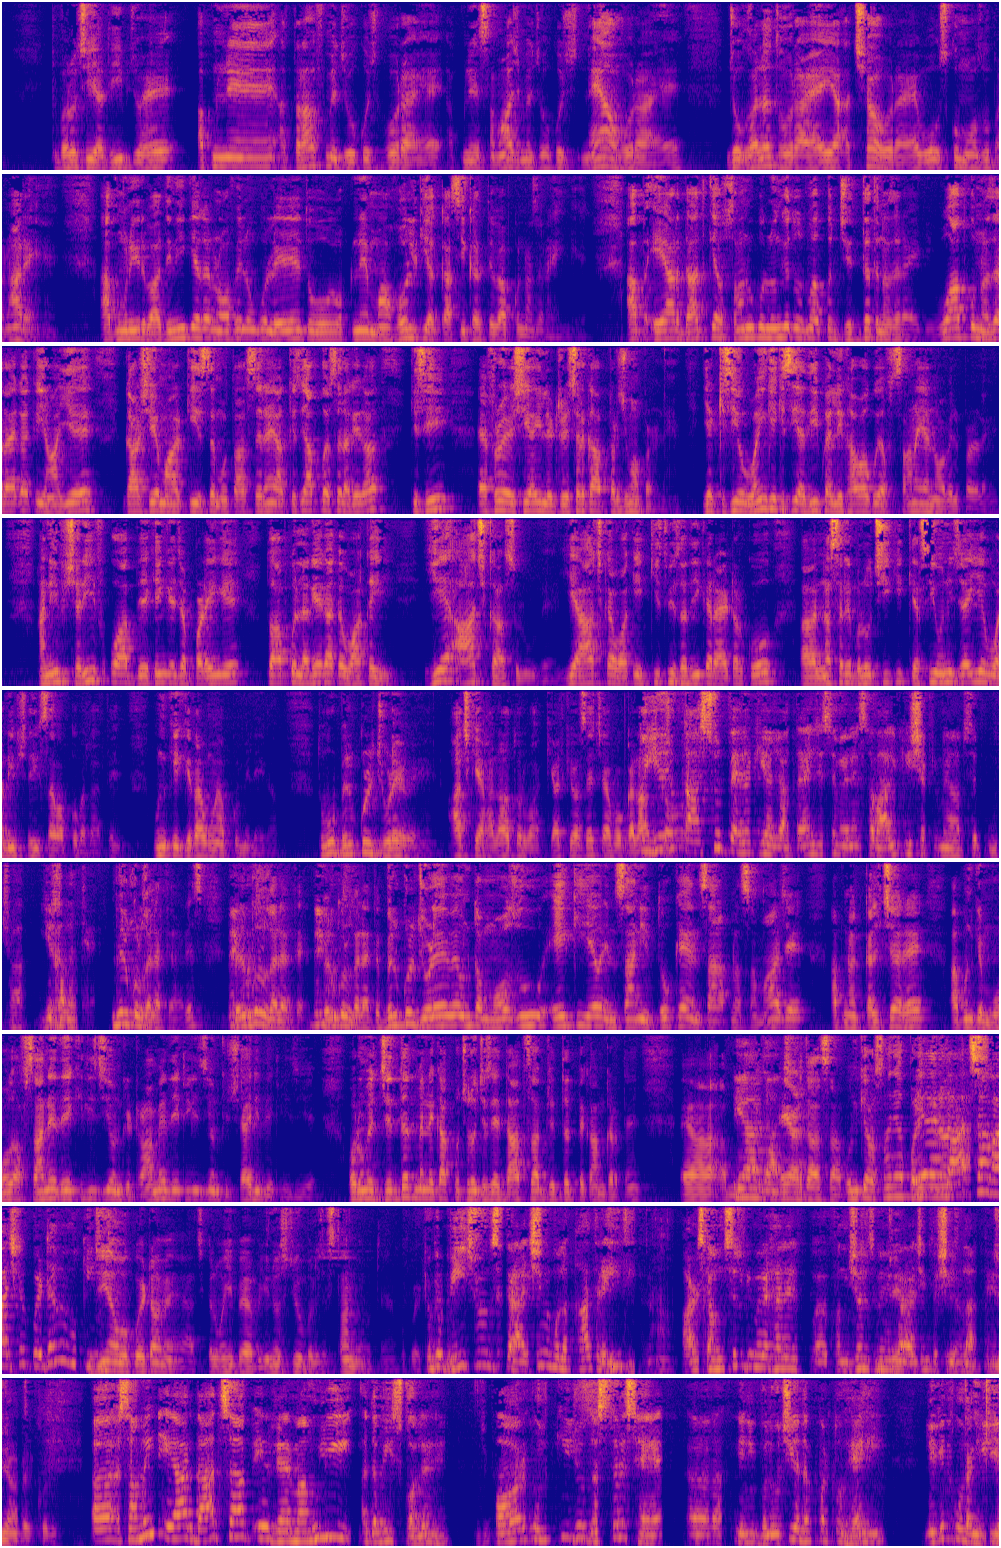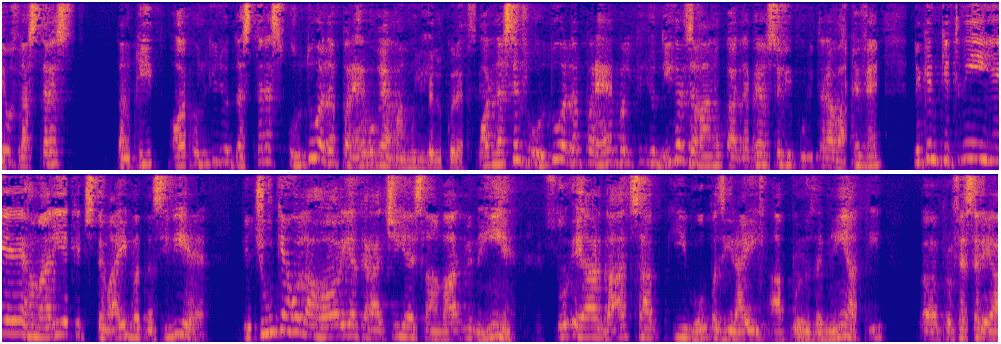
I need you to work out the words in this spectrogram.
کہ بلوچی ادیب جو ہے، اپنے اطراف میں جو کچھ ہو رہا ہے، اپنے سماج میں جو کچھ نیا ہو رہا ہے، جو غلط ہو رہا ہے یا اچھا ہو رہا ہے، وہ اس کو موضوع بنا رہے ہیں۔ آپ منیر بادنی کے اگر ناولوں کو لے لیں تو وہ اپنے ماحول کی عکاسی کرتے ہوئے آپ کو نظر آئیں گے۔ آپ اے آر داد کے افسانوں کو لیں گے تو اس میں آپ کو جدت نظر آئے گی۔ وہ آپ کو نظر آئے گا کہ یہاں یہ گارشیا مارکیز سے متاثر ہیں یا کسی، آپ کو ایسا لگے گا کسی ایفرو ایشیائی لٹریچر کا آپ ترجمہ پڑھ رہے ہیں۔ یا کسی وہیں کے کسی ادیب کا لکھا ہوا کوئی افسانہ یا ناول پڑھ رہے ہیں۔ حنیف شریف کو آپ دیکھیں گے جب پڑھیں گے تو آپ کو لگے گا کہ واقعی یہ آج کا اسلوب ہے۔ یہ آج کا واقعی اکیسویں صدی کے رائٹر کو نثر بلوچی کی کیسی ہونی چاہیے وہ حنیف شریف صاحب آپ کو بتاتے ہیں۔ ان کی کتابوں میں آپ کو ملے گا۔ تو وہ بالکل جڑے ہوئے ہیں۔ آج کے حالات اور واقعات کی وجہ سے چاہے وہ کلام یہ جو تاثر پیدا کیا جاتا ہے جسے میں نے سوال کی شکل میں آپ سے پوچھا یہ غلط ہے۔ بالکل غلط ہے حارث بالکل غلط ہے بالکل غلط ہے بالکل جڑے ہوئے ان کا موضوع ایک ہی ہے اور انسانی دکھ ہے انسان اپنا سماج ہے اپنا کلچر ہے آپ ان کے افسانے دیکھ لیجیے ان کے ڈرامے دیکھ لیجیے ان کی شاعری دیکھ لیجیے اور ان میں جدت میں نے کہا کچھ لوگ جیسے داد صاحب جدت پہ کام کرتے ہیں صاحب۔ ان کے افسانے آپ پڑھیں گے جی ہاں وہ کوئٹہ میں آج کل وہیں پہ یونیورسٹی آف بلوچستان میں ہوتے ہیں کیونکہ بیچ میں ان سے کراچی میں ملاقات رہی تھی۔ آرٹس ہاں۔ کاؤنسل کے میرے خیال فنکشن میں جی ہاں۔ کراچی تشریف لاتے ہیں۔ جی ہاں بالکل۔ سامعین اے آر داد صاحب ایک غیر معمولی ادبی اسکالر ہیں جی۔ اور ان کی جو دسترس ہے یعنی بلوچی ادب پر تو ہے ہی لیکن ان کی جو دسترس تنقید اور ان کی جو دسترس اردو ادب پر ہے وہ غیر معمولی بالکل اور نہ صرف اردو ادب پر ہے بلکہ جو دیگر زبانوں کا ادب ہے اس سے بھی پوری طرح واقف ہیں۔ لیکن کتنی یہ ہماری ایک اجتماعی بد نصیبی ہے کہ چونکہ وہ لاہور یا کراچی یا اسلام آباد میں نہیں ہے تو اے آر داد صاحب کی وہ پذیرائی آپ کو نظر نہیں آتی۔ پروفیسر اے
